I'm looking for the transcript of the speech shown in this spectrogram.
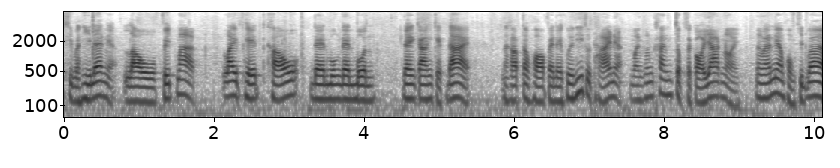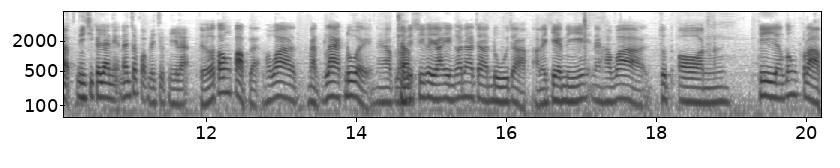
70 นาทีแรกเนี่ยเราฟิตมากไล่เพจเขาแดนวงแดนบนแดนกลางเก็บได้ นะครับแต่พอไปในพื้นที่สุดท้ายเนี่ยมันค่อนข้างจบสกอร์ยากหน่อย ดังนั้นเนี่ยผมคิดว่านิชิกายะเนี่ยน่าจะปรับในจุดนี้แหละเดี๋ยวก็ต้องปรับแหละเพราะว่าแมตช์แรกด้วยนะครับคแล้รัวบนิชิกายะเองก็น่าจะดูจากอ่าในเกมนี้นะครับว่าจุดอ่อนที่ยังต้องปรับ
